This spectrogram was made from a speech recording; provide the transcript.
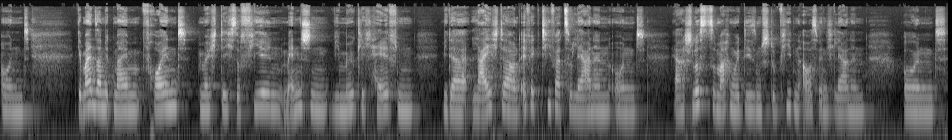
und gemeinsam mit meinem Freund möchte ich so vielen Menschen wie möglich helfen, wieder leichter und effektiver zu lernen und ja, Schluss zu machen mit diesem stupiden Auswendiglernen. Und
